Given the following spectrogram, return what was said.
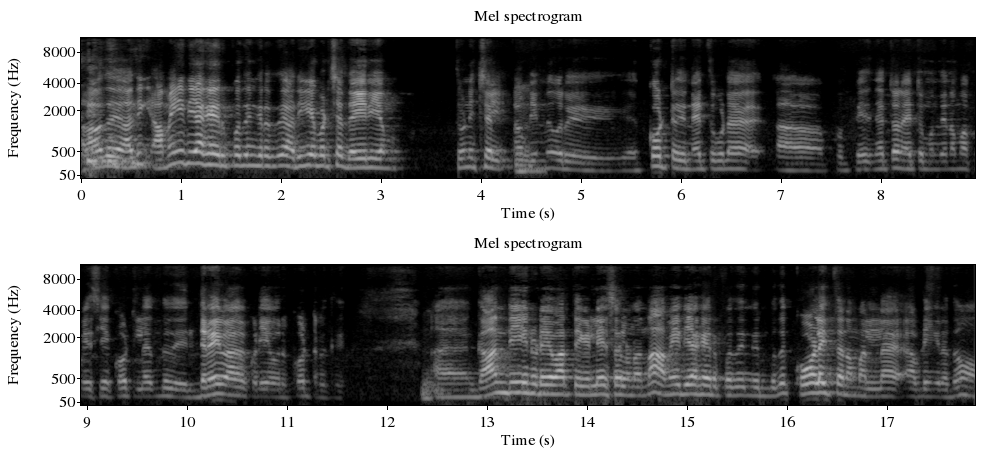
அதாவது அதிக அமைதியாக இருப்பதுங்கிறது அதிகபட்ச தைரியம் துணிச்சல் அப்படின்னு ஒரு கோட்டு நேத்து கூட நேற்றோ நேற்று முன்தினமா பேசிய கோட்ல இருந்து டிரைவ் ஆகக்கூடிய ஒரு கோட் இருக்கு. காந்தியினுடைய வார்த்தைகளிலே சொல்லணும்னா அமைதியாக இருப்பது என்பது கோழைத்தனம் அல்ல அப்படிங்கிறதும்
